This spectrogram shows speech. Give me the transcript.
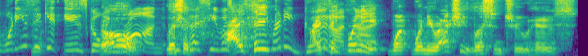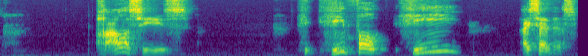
know. What do you think it is going No, wrong? listen, because he was I think, pretty good I think when that. he when, when you actually listen to his policies, he he fo- he I said this.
